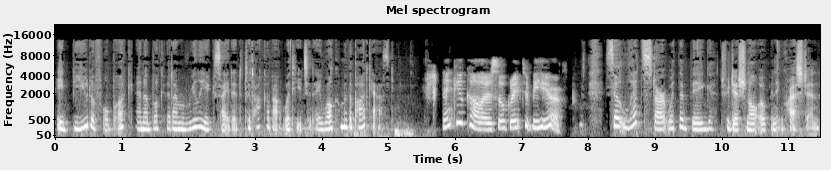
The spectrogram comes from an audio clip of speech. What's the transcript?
a beautiful book and a book that I'm really excited to talk about with you today. Welcome to the podcast. Thank you, Carla. So great to be here. So let's start with the big traditional opening question.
